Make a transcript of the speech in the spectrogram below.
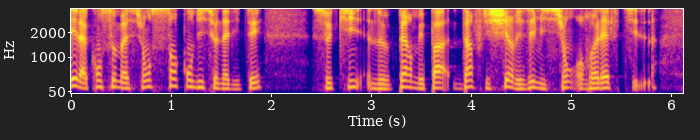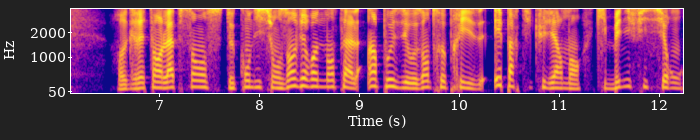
et la consommation sans conditionnalité, ce qui ne permet pas d'infléchir les émissions, relève-t-il. Regrettant l'absence de conditions environnementales imposées aux entreprises et particulièrement qui bénéficieront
